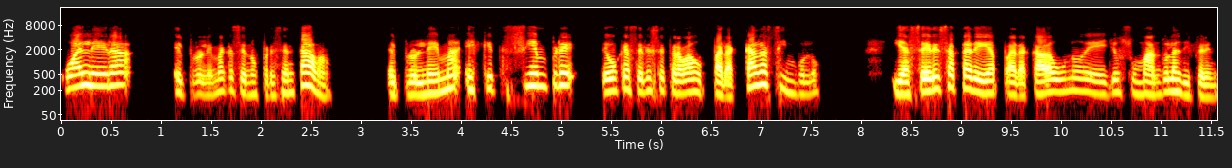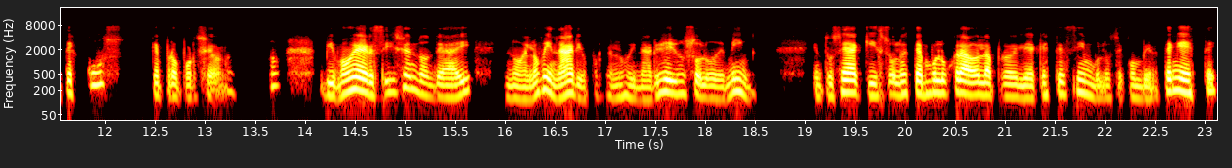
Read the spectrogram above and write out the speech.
¿Cuál era el problema que se nos presentaba? El problema es que siempre tengo que hacer ese trabajo para cada símbolo y hacer esa tarea para cada uno de ellos sumando las diferentes Qs que proporcionan. Vimos ejercicios en donde hay, no en los binarios, porque en los binarios hay un solo de min, entonces aquí solo está involucrado la probabilidad de que este símbolo se convierta en este,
